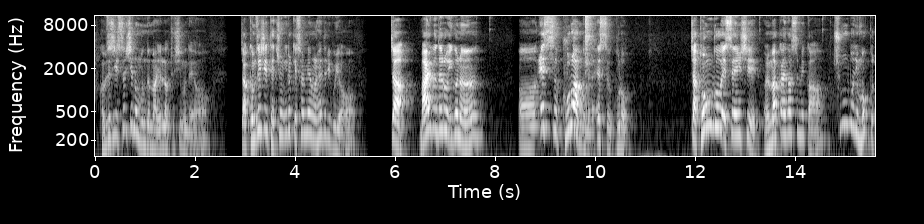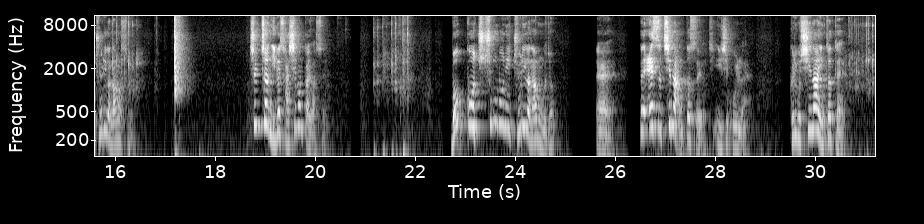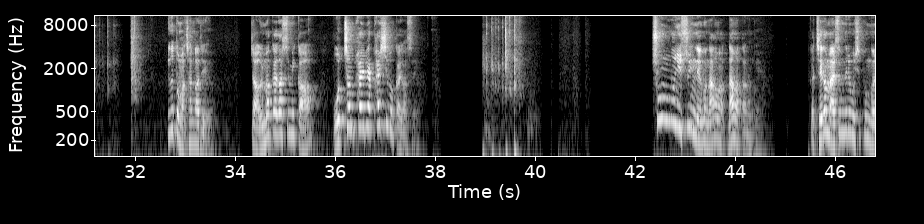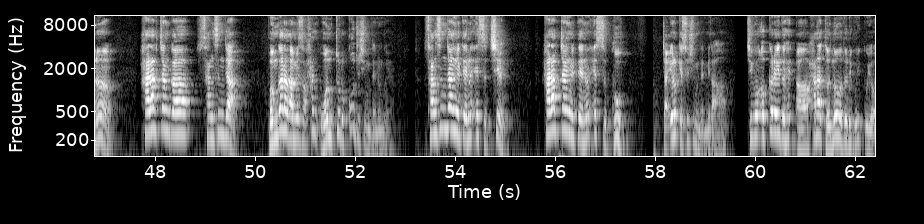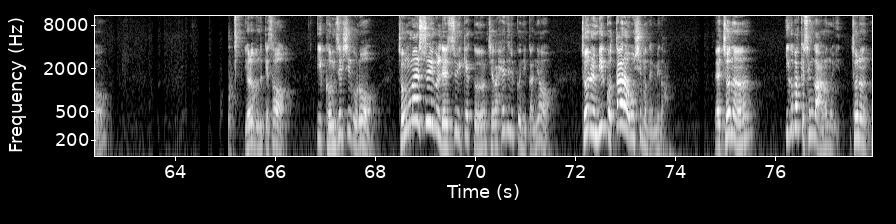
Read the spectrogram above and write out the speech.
검색시 쓰시는 분들만 연락 주시면 돼요. 자, 검색시 대충 이렇게 설명을 해드리고요. 자, 말 그대로 이거는 어, S9로 한 겁니다. S9로. 자, 동구 SNC 얼마까지 갔습니까? 충분히 먹고 줄이가 남았습니다. 7,240원까지 갔어요. 먹고 충분히 줄이가 남은 거죠. 예. 근데 S7은 안 떴어요. 29일 날. 그리고 신화 인터텍 이것도 마찬가지예요. 자, 얼마까지 갔습니까? 5,880원까지 갔어요. 충분히 수익 내고 남, 남았다는 거예요. 그러니까 제가 말씀드리고 싶은 거는 하락장과 상승장 번갈아 가면서 한 원투로 꽂으시면 되는 거예요. 상승장일 때는 S7, 하락장일 때는 S9. 자, 이렇게 쓰시면 됩니다. 지금 업그레이드 해- 어, 하나 더 넣어 드리고 있고요. 여러분들께서 이 검색식으로 정말 수익을 낼 수 있게끔 제가 해 드릴 거니까요. 저를 믿고 따라오시면 됩니다. 예, 저는 이거밖에 생각 안 하는 저는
